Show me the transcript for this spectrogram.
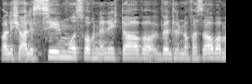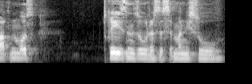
weil ich ja alles zählen muss, Wochenende nicht da war, eventuell noch was sauber machen muss. Tresen so, das ist immer nicht so,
